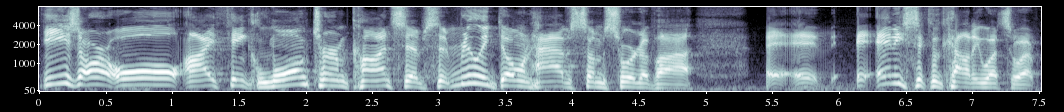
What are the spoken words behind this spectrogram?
These are all, I think, long-term concepts that really don't have some sort of uh, a any cyclicality whatsoever?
